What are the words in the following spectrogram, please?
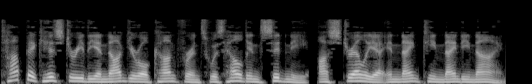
Topic history The inaugural conference was held in Sydney, Australia in 1999.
